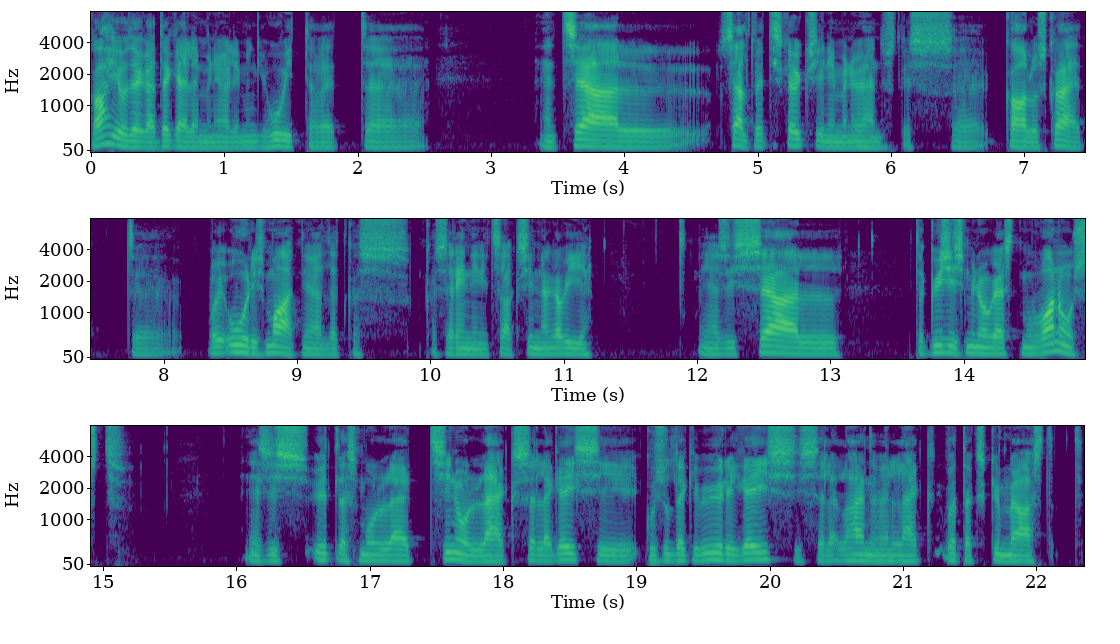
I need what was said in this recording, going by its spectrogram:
kahjudega tegelemine oli mingi huvitav, et et seal, sealt võttis ka üks inimene ühendust, kes kaalus ka, et või uuris maad nii-öelda, et kas, kas rendinit saaks sinna ka viia. ja siis seal ta küsis minu käest mu vanust ja siis ütles mulle, et sinul läheks selle case'i, kui sul tekib üüri case, siis selle lahendamine läheks, võtaks kümme aastat.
